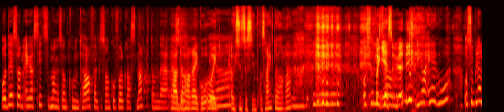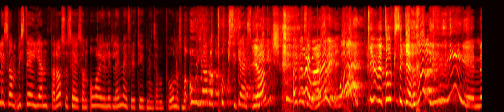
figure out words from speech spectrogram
Og det er sånn, jeg har sett så mange sånn kommentarfelt og sånn, hvor folk har snakket om det. Ja, så, det har jeg òg, og jeg, Ja. jeg syns det er så interessant å høre. Og så Jeg er så uenig. Ja, jeg òg. Og så blir liksom, hvis det er jenter, da, så sier jeg sånn Å, jeg er litt lei meg fordi typen min ser på porno. Så bare Å, jævla toxic ass bitch! Ja. Og jeg blir sånn Wait, what? Hvem er toxic?» Hva do you mean?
